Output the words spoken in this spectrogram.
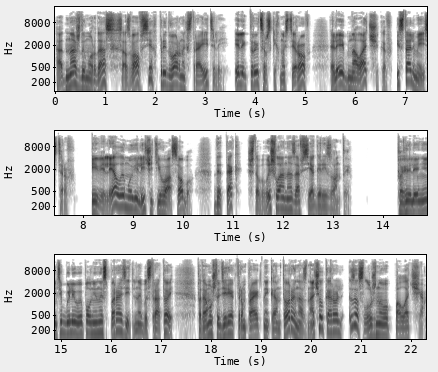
Однажды Мурдас созвал всех придворных строителей, электрыцарских мастеров, лейб-наладчиков и стальмейстеров и велел им увеличить его особу, да так, чтобы вышла она за все горизонты. Повеления эти были выполнены с поразительной быстротой, потому что директором проектной конторы назначил король заслуженного палача.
